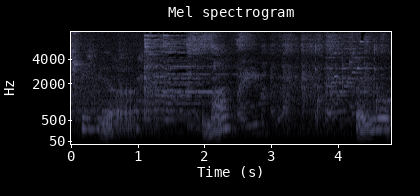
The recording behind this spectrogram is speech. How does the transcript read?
Spiel ich wieder mal. I will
